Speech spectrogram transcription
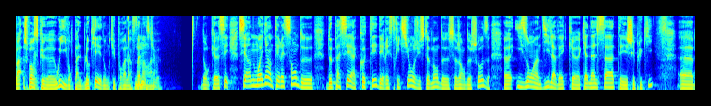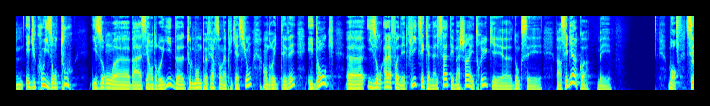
Bah, je pense que euh, oui, ils vont pas le bloquer, donc tu pourras l'installer si tu veux. Donc euh, c'est un moyen intéressant de de passer à côté des restrictions justement de ce genre de choses. Euh, ils ont un deal avec euh, CanalSat et je sais plus qui, et du coup ils ont tout. Ils ont, bah, c'est Android, tout le monde peut faire son application Android TV, et donc ils ont à la fois Netflix et CanalSat et machin et trucs, et donc c'est, c'est bien quoi. Mais Bon, c'est,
